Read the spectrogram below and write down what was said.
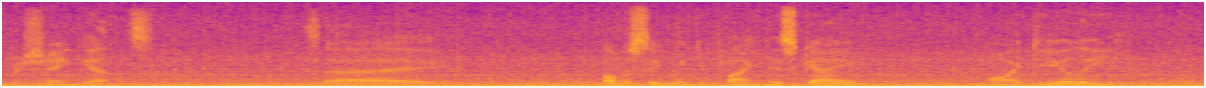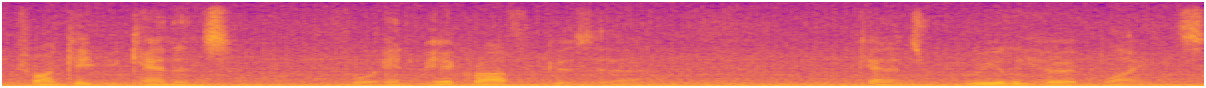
machine guns. So obviously when you're playing this game, ideally try and keep your cannons for enemy aircraft because uh, cannons really hurt planes.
